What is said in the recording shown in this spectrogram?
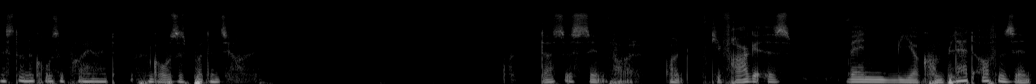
ist da eine große Freiheit und ein großes Potenzial. Und das ist sinnvoll. Und die Frage ist, wenn wir komplett offen sind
